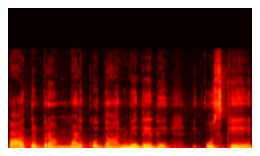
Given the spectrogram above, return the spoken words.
पात्र ब्राह्मण को दान में दे दें। उसके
